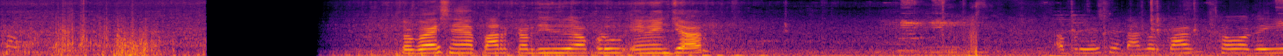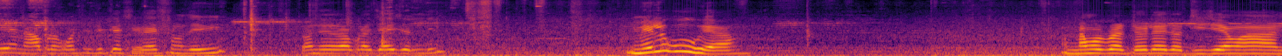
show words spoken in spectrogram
થવું છે. તો ગાઈસ અહીંયા પાર્ક કરી દીધું આપણું એવેન્જર આપણે એસેટ આગળ પાર્ક થવા ગઈએ ને આપણે પહોંચી ચૂક્યા છીએ વૈષ્ણો દેવી. તો અંદર આપણે જાય જલ્દી. મેલું બહુ છે આ. નંબર પર જોઈ લેજો જીજેમાં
